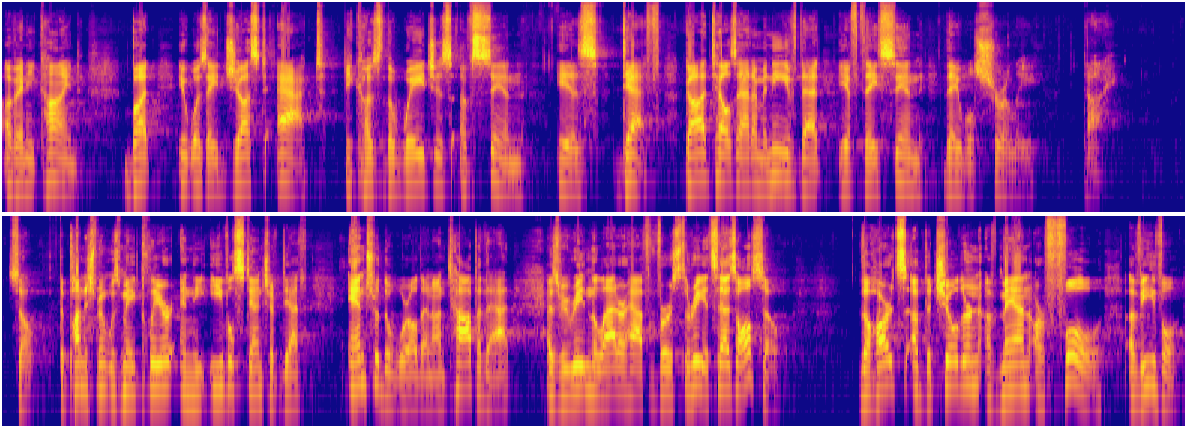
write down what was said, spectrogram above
of any kind, but it was a just act because the wages of sin is death. God tells Adam and Eve that if they sin, they will surely die. So the punishment was made clear, and the evil stench of death entered the world. And on top of that, as we read in the latter half of verse 3, it says also, the hearts of the children of man are full of evil,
